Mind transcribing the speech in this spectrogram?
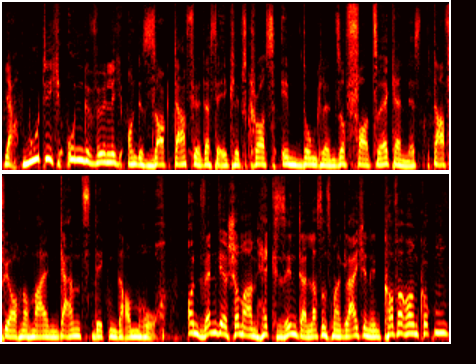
Ja, mutig, ungewöhnlich und es sorgt dafür, dass der Eclipse Cross im Dunkeln sofort zu erkennen ist. Dafür auch nochmal einen ganz dicken Daumen hoch. Und wenn wir schon mal am Heck sind, dann lass uns mal gleich in den Kofferraum gucken.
